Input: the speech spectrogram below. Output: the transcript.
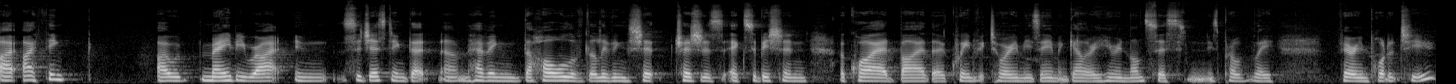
I, I think I would maybe right in suggesting that um, having the whole of the Living Treasures exhibition acquired by the Queen Victoria Museum and Gallery here in Launceston is probably very important to you.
